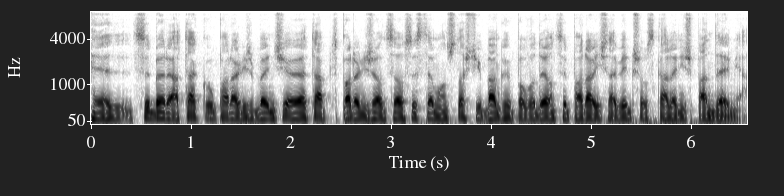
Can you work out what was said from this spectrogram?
e, cyberataku paraliż będzie etap paraliżujący system łączności bankowej powodujący paraliż na większą skalę niż pandemia?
